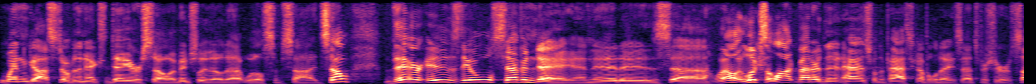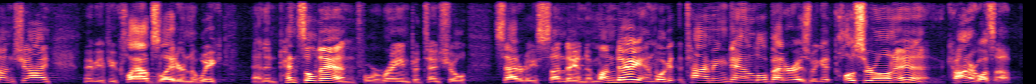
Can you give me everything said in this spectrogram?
wind gust over the next day or so. Eventually, though, that will subside. So there is the old seven day, and it is, uh, well, it looks a lot better than it has for the past couple of days, that's for sure. Sunshine, maybe a few clouds later in the week and then penciled in for rain potential Saturday, Sunday, into Monday. And we'll get the timing down a little better as we get closer on in. Connor, what's up?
